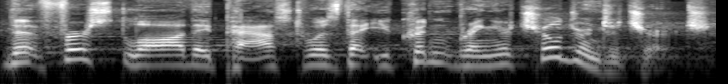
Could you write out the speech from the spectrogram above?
The first law they passed was that you couldn't bring your children to church.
